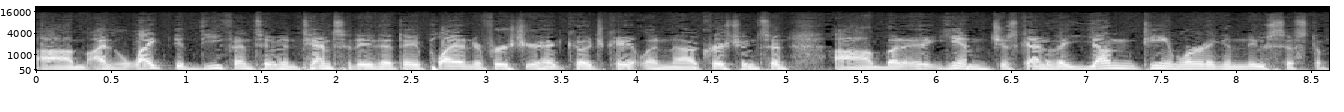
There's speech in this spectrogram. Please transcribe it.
Um, I like the defensive intensity that they play under first year head coach Caitlin uh, Christensen. Uh, but again, just kind of a young team learning a new system.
